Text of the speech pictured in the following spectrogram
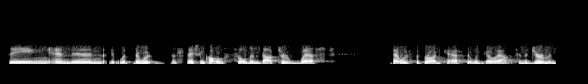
sing, and then it would there was a station called Soldatentochter West. That was the broadcast that would go out to the German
